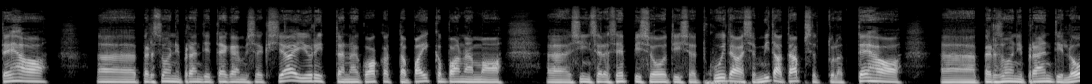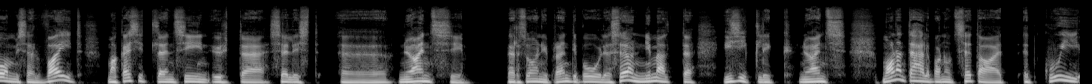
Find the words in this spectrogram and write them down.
teha äh, persooni brändi tegemiseks ja ei ürita nagu hakata paika panema äh, siin selles episoodis, et kuidas ja mida täpselt tuleb teha persooni brändi loomisel, vaid ma käsitlen siin ühte sellist nüanssi persooni brändi puhul ja see on nimelt isiklik nüanss. ma olen tähele pannud seda, et, et kui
